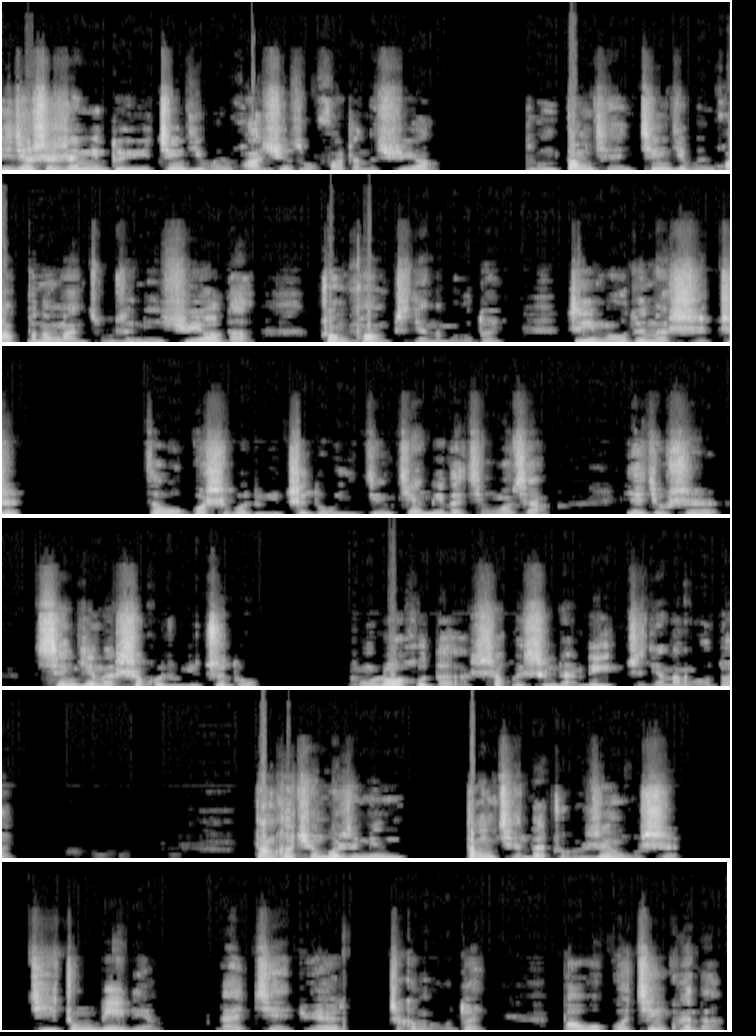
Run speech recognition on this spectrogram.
已经是人民对于经济文化迅速发展的需要，同当前经济文化不能满足人民需要的状况之间的矛盾。这一矛盾的实质，在我国社会主义制度已经建立的情况下，也就是先进的社会主义制度同落后的社会生产力之间的矛盾。党和全国人民当前的主要任务是集中力量来解决这个矛盾，把我国尽快的。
